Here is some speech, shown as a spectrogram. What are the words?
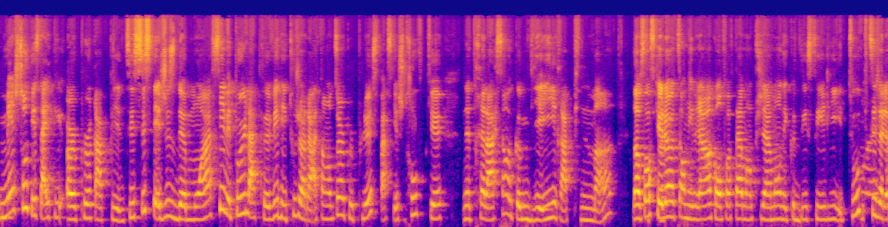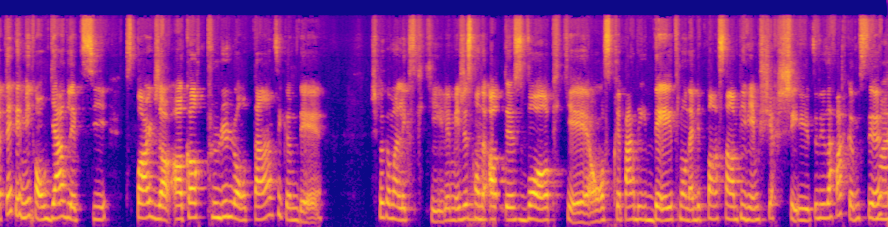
mais je trouve que ça a été un peu rapide. si c'était juste de moi, s'il n'y avait pas eu la COVID et tout, j'aurais attendu un peu plus parce que je trouve que notre relation a comme vieilli rapidement. Dans le sens que là, on est vraiment confortable en pyjama, on écoute des séries et tout. Puis j'aurais peut-être aimé qu'on garde le petit spark genre encore plus longtemps, tu sais, comme des... Je sais pas comment l'expliquer, mais juste qu'on a hâte de se voir, puis qu'on se prépare des dates, mais on habite pas ensemble, puis il vient me chercher, tu sais, des affaires comme ça.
